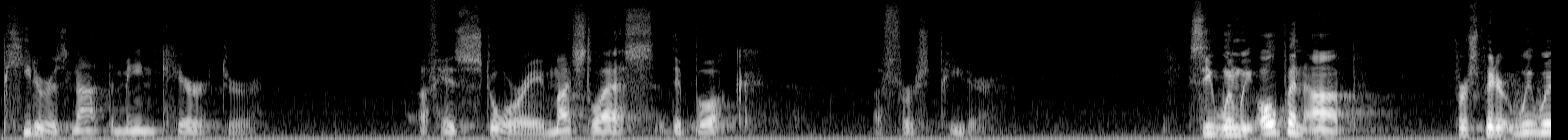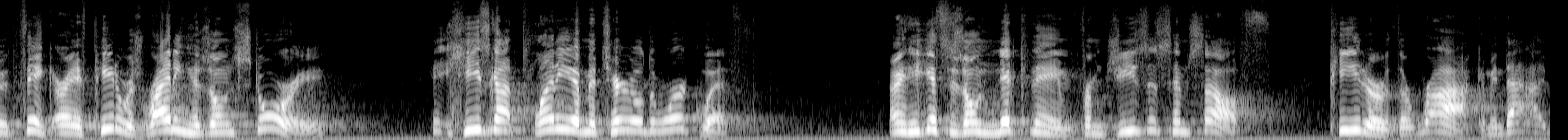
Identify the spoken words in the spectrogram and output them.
Peter is not the main character of his story, much less the book of 1 Peter. See, when we open up 1 Peter, we would think, all right, if Peter was writing his own story, He's got plenty of material to work with. I mean, he gets his own nickname from Jesus himself Peter the Rock. I mean, that,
